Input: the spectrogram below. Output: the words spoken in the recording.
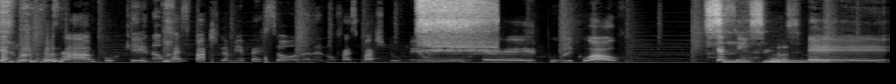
ia recusar porque não faz parte da minha persona, né? Não faz parte do meu é, público-alvo. Porque sim, assim, sim, sim. É,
